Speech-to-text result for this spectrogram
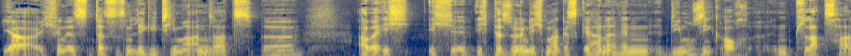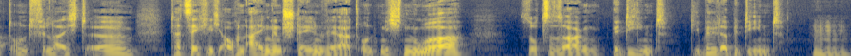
ja, ich finde, das ist ein legitimer Ansatz. Äh, mhm. Äh, aber ich, ich, ich persönlich mag es gerne, wenn die Musik auch einen Platz hat und vielleicht äh, tatsächlich auch einen eigenen Stellenwert und nicht nur sozusagen bedient, die Bilder bedient. Mhm.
